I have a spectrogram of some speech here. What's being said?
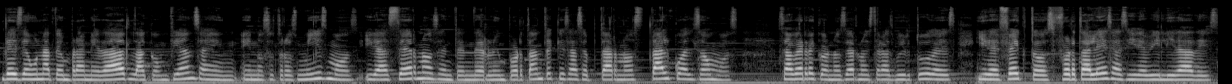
desde una temprana edad la confianza en, nosotros mismos y de hacernos entender lo importante que es aceptarnos tal cual somos, saber reconocer nuestras virtudes y defectos, fortalezas y debilidades.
